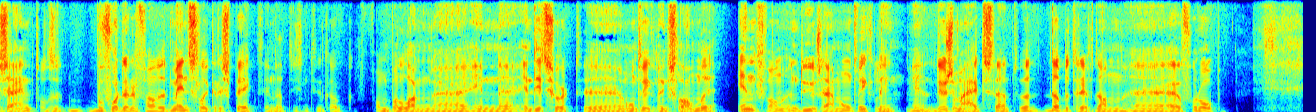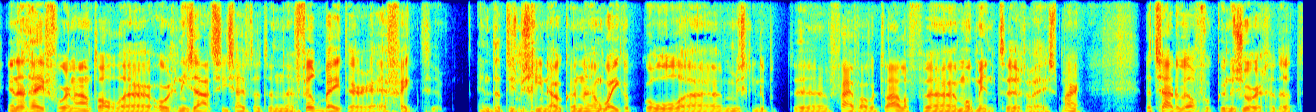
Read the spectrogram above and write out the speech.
zijn tot het bevorderen van het menselijk respect. En dat is natuurlijk ook van belang in, in dit soort ontwikkelingslanden. En van een duurzame ontwikkeling. Ja, duurzaamheid staat wat dat betreft dan voorop. En dat heeft voor een aantal eh, organisaties heeft dat een eh, veel beter effect. En dat is misschien ook een, een wake-up call, eh, misschien op het eh, vijf over twaalf eh, moment geweest. Maar dat zou er wel voor kunnen zorgen dat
